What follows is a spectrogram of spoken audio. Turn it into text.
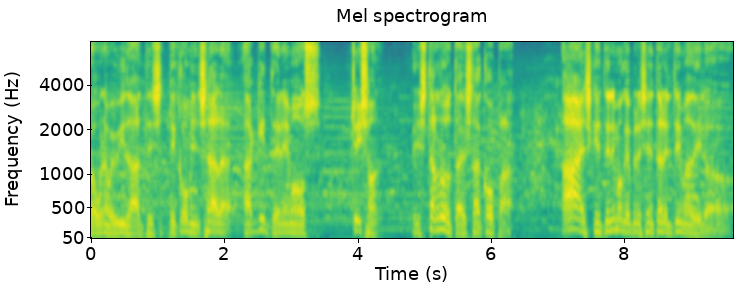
Que una bebida antes de comenzar. Aquí tenemos... Jason, está rota esta copa. Ah, es que tenemos que presentar el tema de lo...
